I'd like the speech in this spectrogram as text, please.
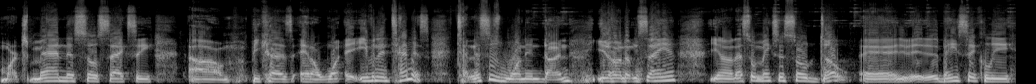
March Madness so sexy. Um, because in a one, even in tennis, tennis is one and done. You know what I'm saying? You know that's what makes it so dope. And it, basically,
